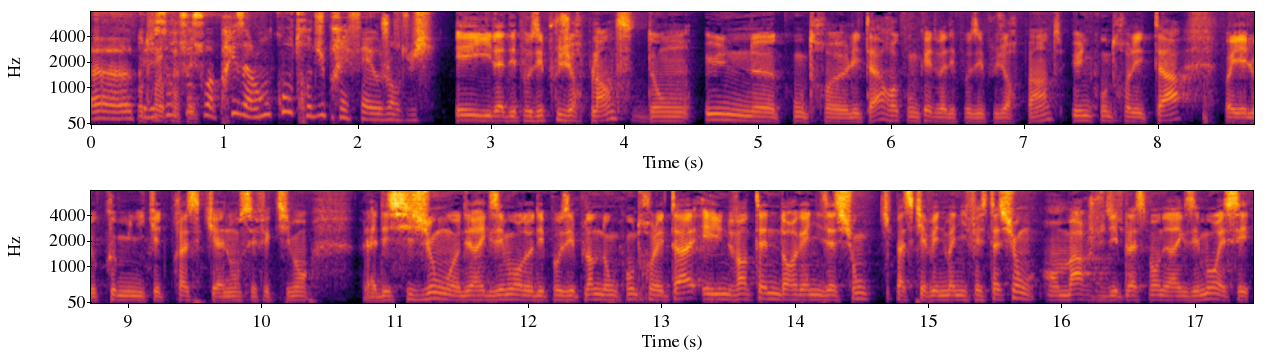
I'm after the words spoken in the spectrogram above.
euh, que les sanctions soient prises à l'encontre du préfet aujourd'hui. Et il a déposé plusieurs plaintes, dont une contre l'État. Reconquête va déposer plusieurs plaintes, une contre l'État. Vous voyez le communiqué de presse qui annonce effectivement la décision d'Éric Zemmour de déposer plainte donc contre l'État et une vingtaine d'organisations parce qu'il y avait une manifestation en marge du déplacement d'Éric Zemmour et c'est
